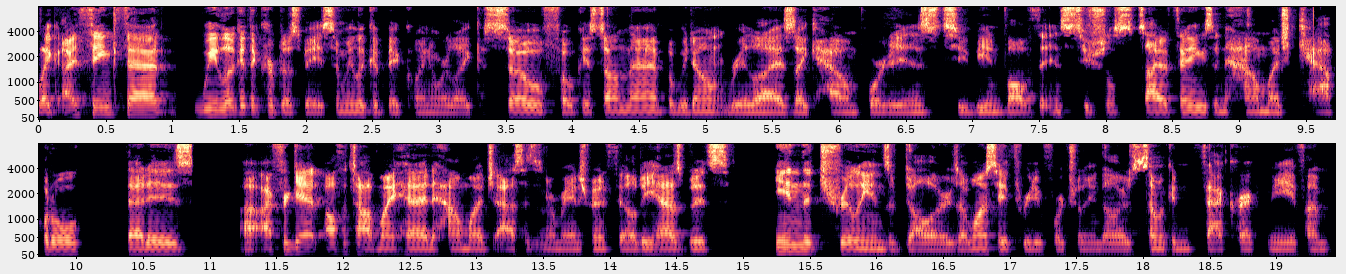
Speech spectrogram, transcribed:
Like, I think that we look at the crypto space and we look at Bitcoin and we're like so focused on that, but we don't realize like how important it is to be involved with the institutional side of things and how much capital that is. Uh, I forget off the top of my head how much assets under management Fidelity has, but it's in the trillions of dollars. I want to say three to four trillion dollars. Someone can fact correct me if I'm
